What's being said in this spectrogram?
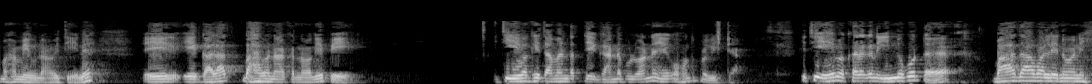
මහමෙවුනාවේ තියෙන ඒ ඒ ගලත් භාවනා කරනා වගේ පේන. ඉතින් ඒ වගේ Tamanටත් ඒක ගන්න පුළුවන් නම් ඒක හොඳ ප්‍රවිෂ්ටයක්. ඉතින් එහෙම කරගෙන ඉන්නකොට බාධාවල් එනවනේ.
